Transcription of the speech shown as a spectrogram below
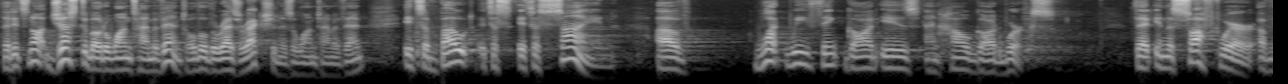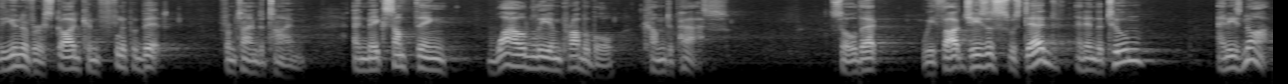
That it's not just about a one time event, although the resurrection is a one time event. It's about, it's a, it's a sign of what we think God is and how God works. That in the software of the universe, God can flip a bit from time to time and make something wildly improbable come to pass. So that we thought Jesus was dead and in the tomb, and he's not.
